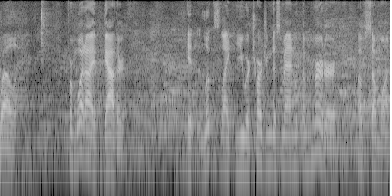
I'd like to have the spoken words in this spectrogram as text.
Well, from what I've gathered, it looks like you were charging this man with the murder of someone.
